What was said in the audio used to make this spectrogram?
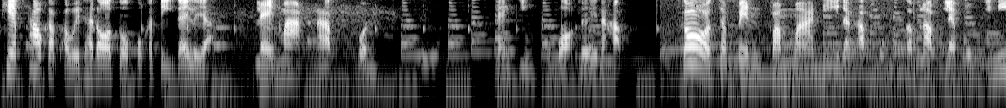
เทียบเท่ากับอเวทาดอตัวปกติได้เลยอะแรงมากนะครับทุกคนโหแรงจริงผมบอกเลยนะครับ ก็จะเป็นประมาณนี้นะครับผมสำหรับ Lamborghini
